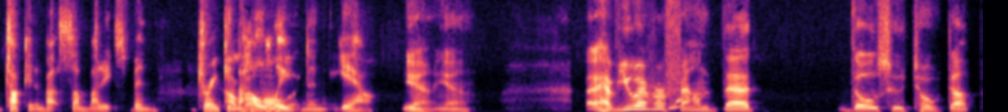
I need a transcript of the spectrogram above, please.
I'm talking about somebody that's been drinking the whole evening. Yeah. Yeah, yeah. Uh, Have you ever found that those who toked up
